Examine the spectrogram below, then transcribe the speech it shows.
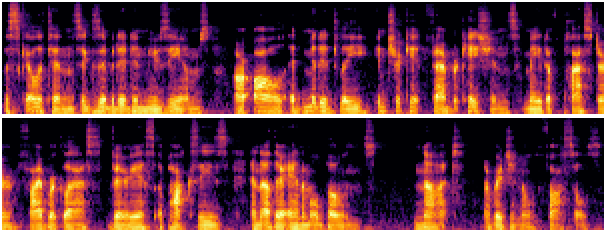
the skeletons exhibited in museums are all admittedly intricate fabrications made of plaster, fiberglass, various epoxies, and other animal bones, not original fossils.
